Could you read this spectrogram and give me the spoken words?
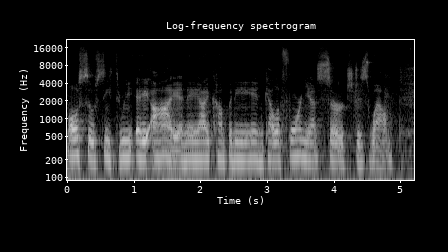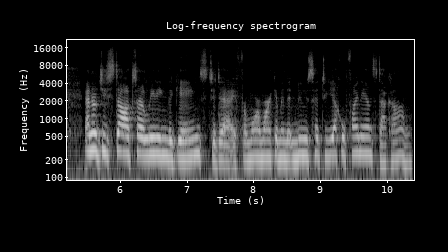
Also, C3AI, an AI company in California, surged as well. Energy stocks are leading the gains today. For more market minute news, head to yahoofinance.com.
